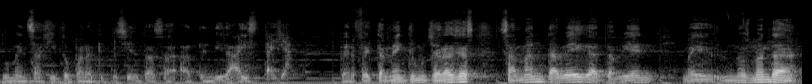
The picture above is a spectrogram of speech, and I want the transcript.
tu mensajito para que te sientas atendida. Ahí está ya. Perfectamente, muchas gracias. Samantha Vega también nos manda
